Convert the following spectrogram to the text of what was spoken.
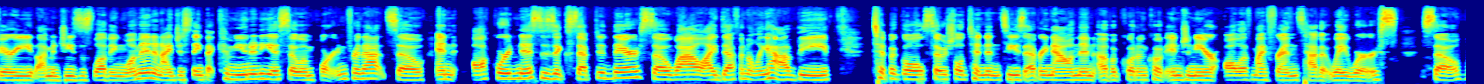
very, I'm a Jesus loving woman. And I just think that community is so important for that. So, and awkwardness is accepted there. So while I definitely have the typical social tendencies every now and then of a quote unquote engineer, all of my friends have it way worse. So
